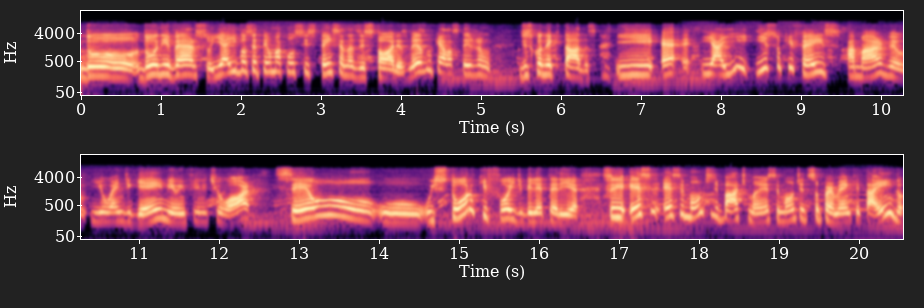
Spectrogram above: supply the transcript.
do, do universo, e aí você tem uma consistência nas histórias, mesmo que elas estejam desconectadas. E, é, e aí, isso que fez a Marvel e o Endgame, o Infinity War, ser o, o, o, estouro que foi de bilheteria. Se esse, esse monte de Batman, esse monte de Superman que tá indo,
